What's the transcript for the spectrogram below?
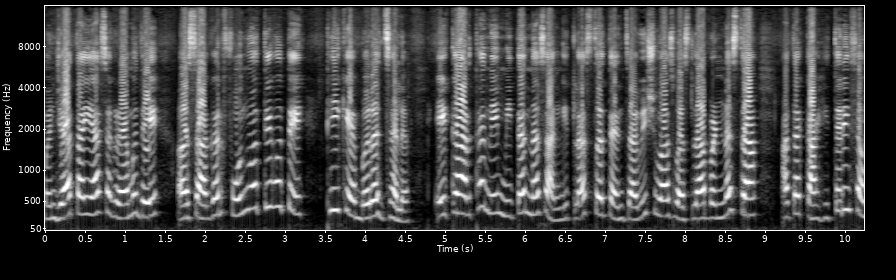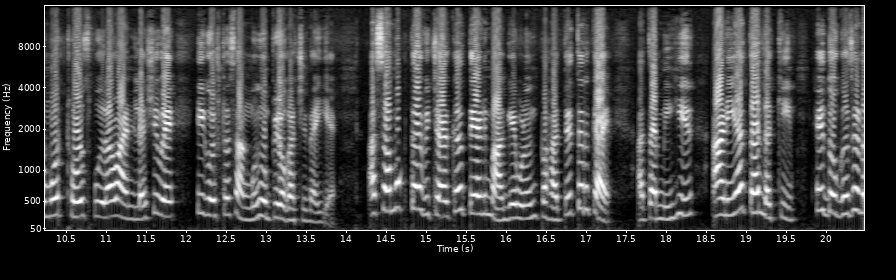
म्हणजे आता या सगळ्यामध्ये सागर फोनवरती होते. ठीक आहे बरंच झालं. एका अर्थाने मी त्यांना सांगितलं असतं त्यांचा विश्वास बसला पण नसता. आता काहीतरी समोर ठोस पुरावा आणल्याशिवाय ही गोष्ट सांगून उपयोगाची नाही आहे असा मुक्ता विचार करते आणि मागे वळून पाहते तर काय? आता मिहीर आणि आता लकी हे दोघ जण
